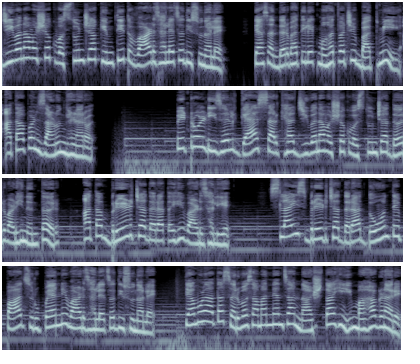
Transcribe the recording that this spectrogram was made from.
जीवनावश्यक वस्तूंच्या किमतीत वाढ झाल्याचं दिसून आलंय. त्या संदर्भातील एक महत्वाची बातमी आता आपण जाणून घेणार आहोत. पेट्रोल डिझेल गॅस सारख्या जीवनावश्यक वस्तूंच्या दरवाढीनंतर आता ब्रेडच्या दरातही वाढ झालीय. स्लाइस ब्रेडच्या दरात दोन ते पाच रुपयांनी वाढ झाल्याचं दिसून आलंय. त्यामुळे आता सर्वसामान्यांचा नाश्ताही महागणार आहे.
